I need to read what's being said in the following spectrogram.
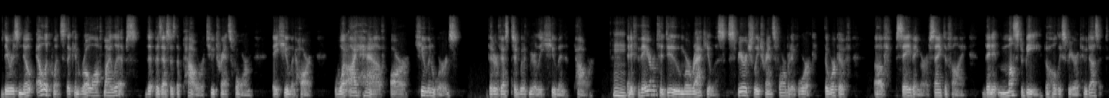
There is no eloquence that can roll off my lips that possesses the power to transform a human heart. What I have are human words that are vested with merely human power. Mm. And if they are to do miraculous, spiritually transformative work, the work of, of saving or of sanctifying, then it must be the Holy Spirit who does it.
